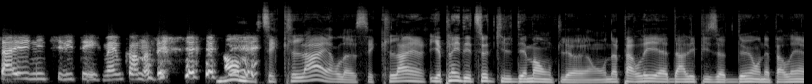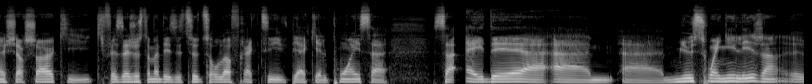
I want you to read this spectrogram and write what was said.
ça a une utilité, même quand on Non, mais c'est clair, là, c'est clair. Il y a plein d'études qui le démontrent. Là. On a parlé dans l'épisode 2, on a parlé à un chercheur qui, qui faisait justement des études sur l'offre active, puis à quel point ça, ça aidait à, mieux soigner les gens. Euh,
